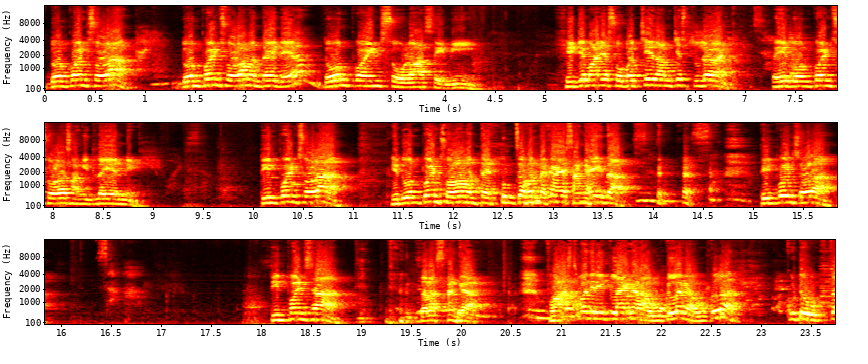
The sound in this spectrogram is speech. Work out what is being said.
दोन पॉईंट सोळा? दोन पॉईंट सोळा म्हणता येते दोन पॉईंट सोळा सेमी. हे जे माझ्या सोबतचे आमचे स्टुडंट तर हे दोन पॉईंट सोळा सांगितलं यांनी. तीन पॉईंट सोळा? हे दोन पॉईंट सोळा म्हणतायत. तुमचं म्हणणं काय? सांगा एकदा. तीन पॉईंट सोळा? तीन पॉईंट सहा? चला सांगा. फास्टमध्ये रिप्लाय करा. उकलं का? उकलं? कुठे उगत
